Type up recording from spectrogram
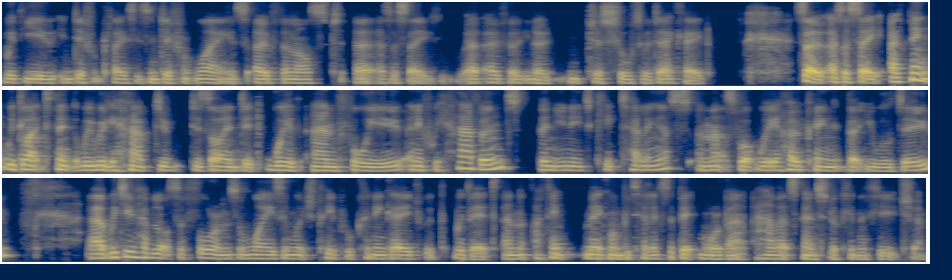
with you in different places in different ways over the last, uh, as I say, uh, over you know just short of a decade. So as I say, I think we'd like to think that we really have de designed it with and for you. And if we haven't, then you need to keep telling us. And that's what we're hoping that you will do. Uh, we do have lots of forums and ways in which people can engage with, with it. And I think Megan will be telling us a bit more about how that's going to look in the future.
